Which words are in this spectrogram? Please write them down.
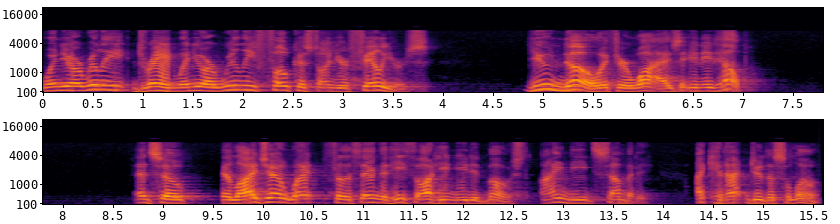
when you are really drained, when you are really focused on your failures, you know, if you're wise, that you need help. And so Elijah went for the thing that he thought he needed most. I need somebody. I cannot do this alone.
